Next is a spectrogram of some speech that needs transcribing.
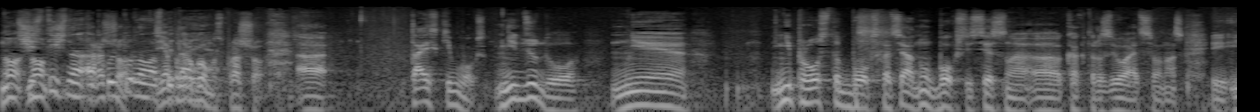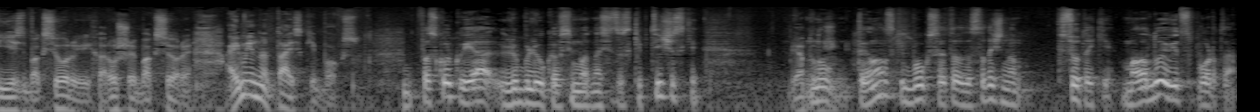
но, частично но, от хорошо, культурного воспитания. Я по-другому спрошу. А, тайский бокс, не дзюдо, не не просто бокс, хотя, ну, бокс, естественно, а, как-то развивается у нас, и, и есть боксеры, и хорошие боксеры, а именно тайский бокс. Поскольку я люблю ко всему относиться скептически, я ну, тоже. таиландский бокс это достаточно все-таки молодой вид спорта.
